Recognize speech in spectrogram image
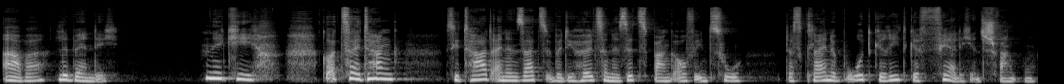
aber lebendig. Niki, Gott sei Dank. Sie tat einen Satz über die hölzerne Sitzbank auf ihn zu. Das kleine Boot geriet gefährlich ins Schwanken.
